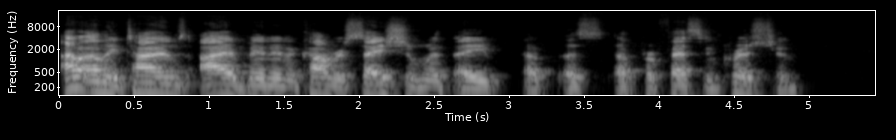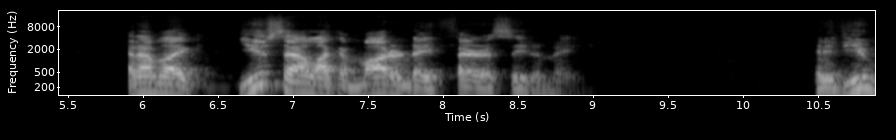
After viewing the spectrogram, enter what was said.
I don't know how many times I've been in a conversation with a, a, a, a professing Christian, and I'm like, you sound like a modern day Pharisee to me. And if you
